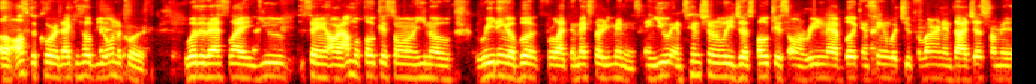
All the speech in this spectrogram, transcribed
uh, off the court that can help you on the court whether that's like you saying, all right, I'm gonna focus on, you know, reading a book for like the next 30 minutes, and you intentionally just focus on reading that book and seeing what you can learn and digest from it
